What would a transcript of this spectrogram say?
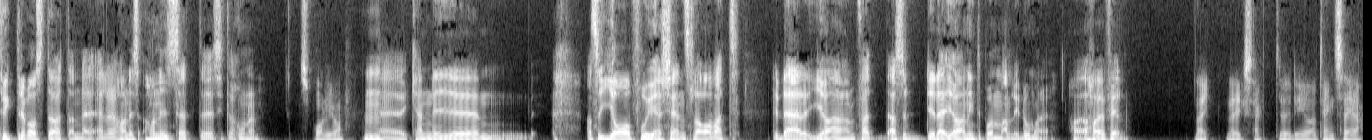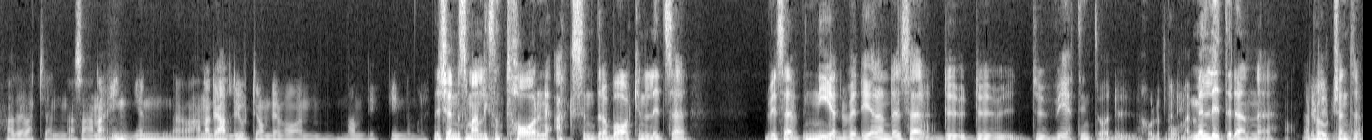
tyckte det var stötande, eller har ni, har ni sett eh, situationen? Svar ja. Mm. Eh, kan ni, eh, alltså jag får ju en känsla av att det där gör han för att, alltså det där gör han inte på en manlig domare. Har, har jag fel? Nej, det är exakt eh, det jag tänkte säga. Hade det varit en, alltså han, har ingen, han hade aldrig gjort det om det var en manlig indomare. Det kändes som att han liksom tar den i axeln, drar bak henne lite så här. det så här nedvärderande, så här, du, du, du vet inte vad du håller på med. Men lite den approachen typ.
